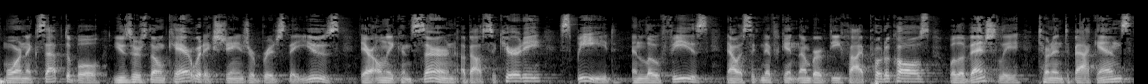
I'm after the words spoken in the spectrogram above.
more unacceptable. Users don't care what exchange or bridge they use. They are only concerned about security, speed, and low fees. Now a significant number of DeFi protocols will eventually turn into backends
